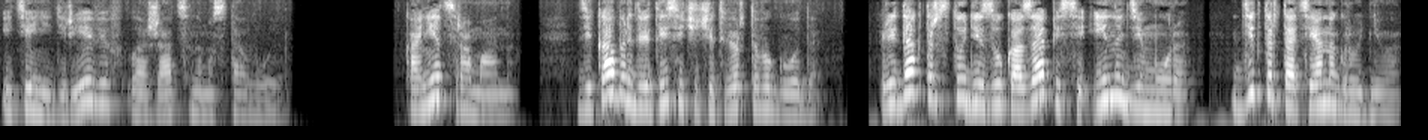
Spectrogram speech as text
и тени деревьев ложатся на мостовую. Конец романа. Декабрь 2004 года. Редактор студии звукозаписи Инна Димура. Диктор Татьяна Груднева.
